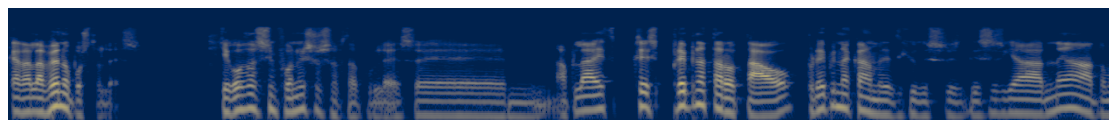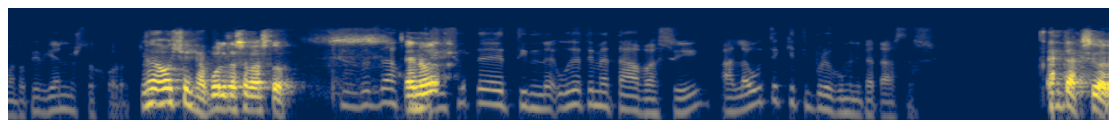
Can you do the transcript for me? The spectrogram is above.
Καταλαβαίνω πώς το λες. Και εγώ θα συμφωνήσω σε αυτά που λες. Ε, απλά ξέρεις, πρέπει να τα ρωτάω, πρέπει να κάνουμε τέτοιου είδους συζητήσεις για νέα άτομα τα οποία βγαίνουν στον χώρο. Ναι, όχι, όχι, απόλυτα σεβαστό. Δεν τα έχω Εννοώ... ούτε, την, ούτε τη μετάβαση, αλλά ούτε και την προηγούμενη κατάσταση. Εντάξει,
